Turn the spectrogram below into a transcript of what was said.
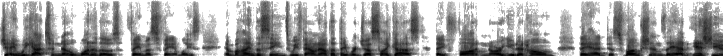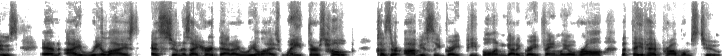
Jay, we got to know one of those famous families, and behind the scenes, we found out that they were just like us. They fought and argued at home, they had dysfunctions, they had issues. And I realized as soon as I heard that, I realized wait, there's hope because they're obviously great people and got a great family overall, but they've had problems too.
